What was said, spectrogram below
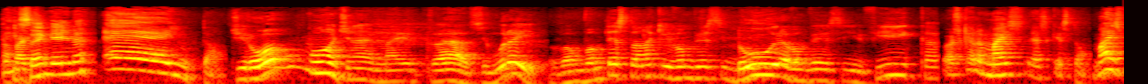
Tem parte- sangue aí, né? É, então. Tirou um monte, né? Mas, ah, segura aí. Vamos, vamos testando aqui, vamos ver se dura, vamos ver se fica. Eu acho que era mais essa questão. Mas,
